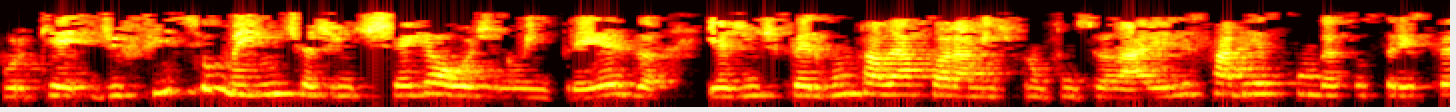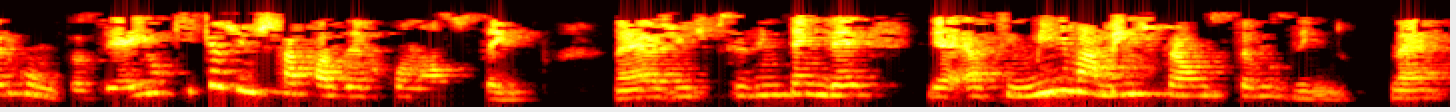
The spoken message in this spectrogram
porque dificilmente a gente chega hoje numa empresa e a gente pergunta aleatoriamente para um funcionário, ele sabe responder essas três perguntas. E aí, o que, que a gente está fazendo com o nosso tempo? Né? A gente precisa entender, assim, minimamente para onde estamos indo, né?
